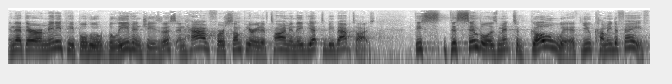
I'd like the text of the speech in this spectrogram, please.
and that there are many people who believe in Jesus and have for some period of time, and they've yet to be baptized. This symbol is meant to go with you coming to faith.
